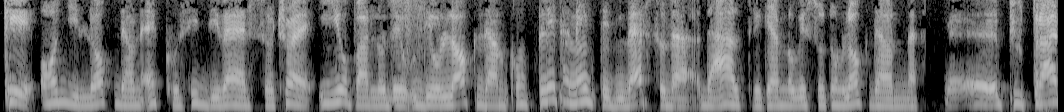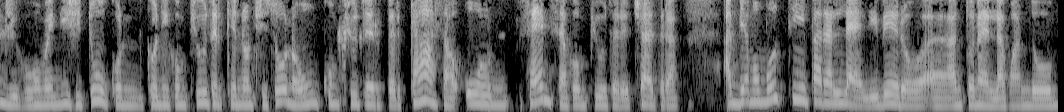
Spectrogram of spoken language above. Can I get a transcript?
che ogni lockdown è così diverso, cioè io parlo di un lockdown completamente diverso da, da, altri che hanno vissuto un lockdown eh, più tragico, come dici tu, con, con, i computer che non ci sono, un computer per casa o senza computer, eccetera. Abbiamo molti paralleli, vero eh, Antonella, quando...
